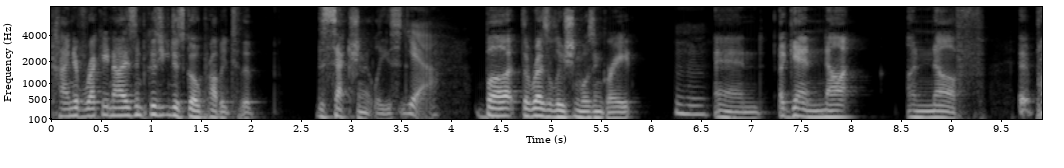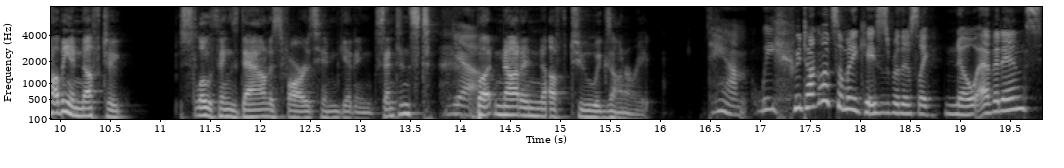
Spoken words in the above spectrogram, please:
kind of recognized him because you can just go probably to the the section at least. Yeah. But the resolution wasn't great, hmm and again, not enough. eh, Probably enough to slow things down as far as him getting sentenced, Yeah. but not enough to exonerate. Damn, we we talk about so many cases where there's like no evidence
